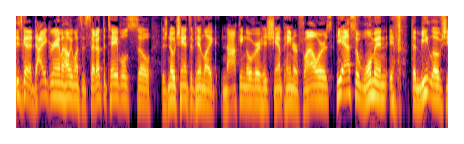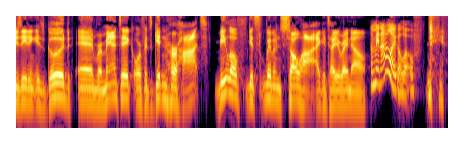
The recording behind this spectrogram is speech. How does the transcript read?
He's got a diagram of how he wants to set up the tables, so there's no chance of him like knocking over his champagne or flowers. He asks a woman if the meatloaf she's eating is good and romantic or if it's getting her hot. Meatloaf gets women so hot, I can tell you right now. I mean, I like a loaf.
